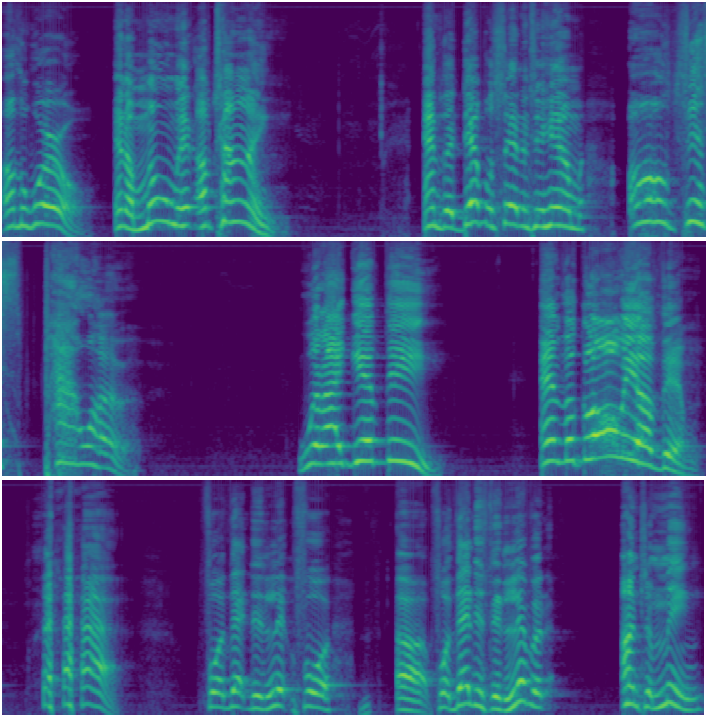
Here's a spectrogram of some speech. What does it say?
of the world in a moment of time. And the devil said unto him, All this power will I give thee, and the glory of them. for that deli- for uh, for that is delivered unto me,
